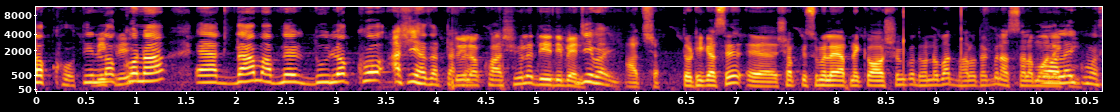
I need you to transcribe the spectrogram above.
লক্ষ। তিন লক্ষ না একদম আপনার দুই লক্ষ আশি হাজার টাকা। দুই লক্ষ আশি হলে দিয়ে দিবেন? জি ভাই। আচ্ছা তো ঠিক আছে সবকিছু মিলাই আপনাকে অসংখ্য ধন্যবাদ ভালো থাকবেন আসসালামু আলাইকুম। আসসালাম।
